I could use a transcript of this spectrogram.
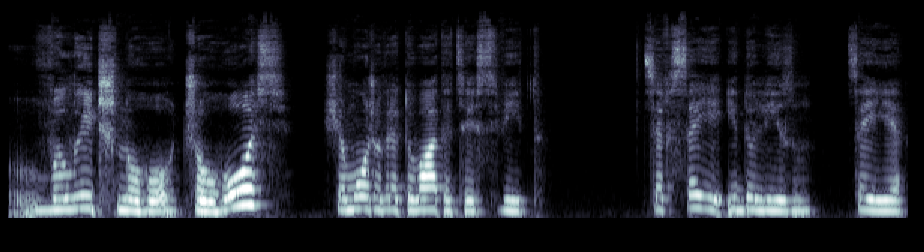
величного чогось, що може врятувати цей світ. Це все є ідолізм, це є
